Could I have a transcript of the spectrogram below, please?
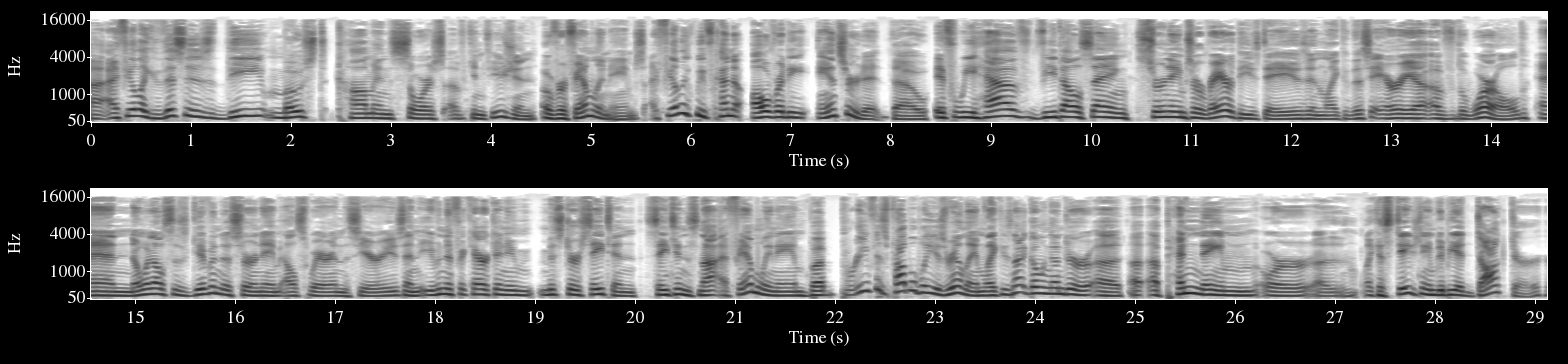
Uh, I feel like this is the most common source of confusion over family names. I feel like we've kind of already answered it though. If we have Videl saying surnames are rare these days in like this area of the world, and no one else is given a surname elsewhere in the series, and even if a character named Mr. Satan, Satan's not a family name, but Brief is probably his real name. Like he's not going under a, a, a pen name or a, like a stage name to be a doctor.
